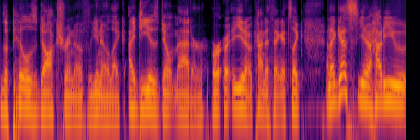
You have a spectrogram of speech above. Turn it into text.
the pills doctrine of you know like ideas don't matter or, or you know kind of thing it's like and i guess you know how do you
